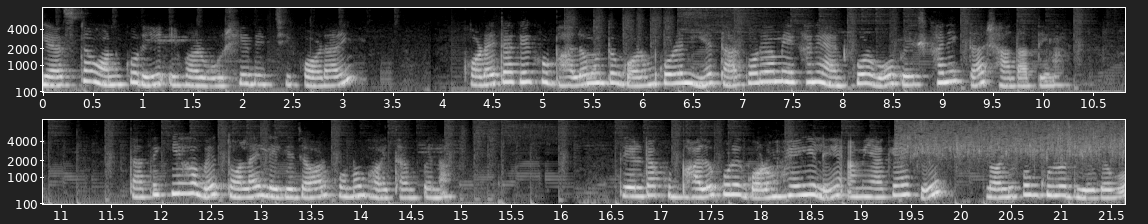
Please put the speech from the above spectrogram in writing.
গ্যাসটা অন করে এবার বসিয়ে দিচ্ছি কড়াই। কড়াইটাকে খুব ভালো মতো গরম করে নিয়ে তারপরে আমি এখানে অ্যাড করব বেশ খানিকটা সাদা তেল। তাতে কি হবে? তলায় লেগে যাওয়ার কোনো ভয় থাকবে না। তেলটা খুব ভালো করে গরম হয়ে গেলে আমি একে একে ললিপপগুলো দিয়ে দেবো।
